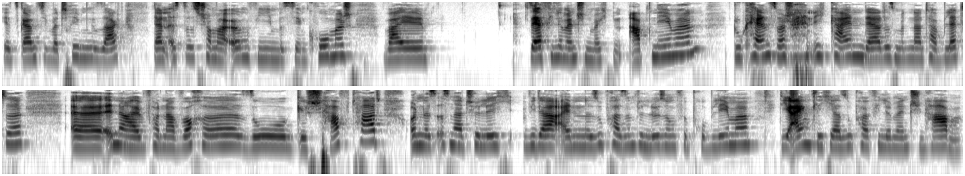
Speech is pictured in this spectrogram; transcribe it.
jetzt ganz übertrieben gesagt, dann ist das schon mal irgendwie ein bisschen komisch, weil sehr viele Menschen möchten abnehmen. Du kennst wahrscheinlich keinen, der das mit einer Tablette äh, innerhalb von einer Woche so geschafft hat. Und es ist natürlich wieder eine super simple Lösung für Probleme, die eigentlich ja super viele Menschen haben.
